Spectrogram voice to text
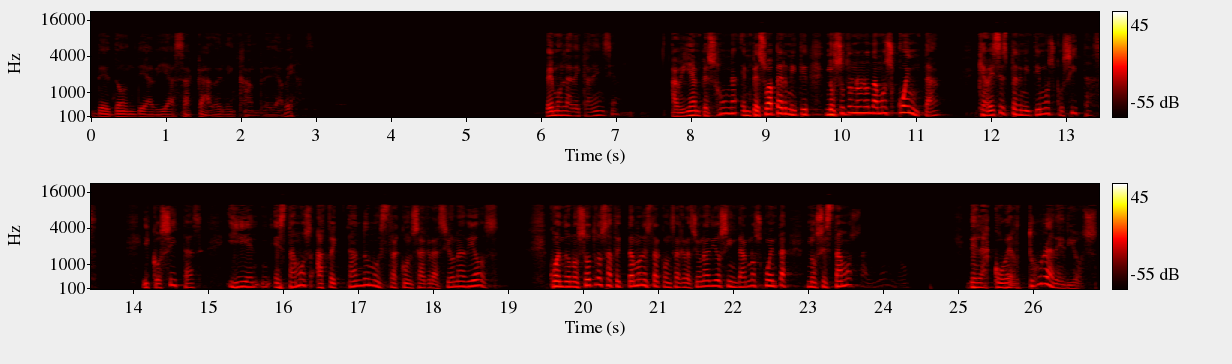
de dónde había sacado el enjambre de abejas. ¿Vemos la decadencia? Había empezó, una, empezó a permitir. Nosotros no nos damos cuenta que a veces permitimos cositas y cositas y estamos afectando nuestra consagración a Dios. Cuando nosotros afectamos nuestra consagración a Dios sin darnos cuenta, nos estamos saliendo de la cobertura de Dios.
